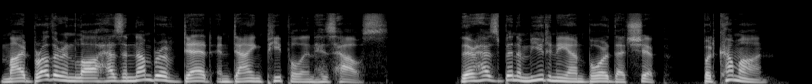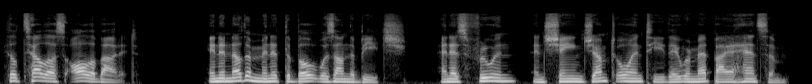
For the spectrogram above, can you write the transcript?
My brother in law has a number of dead and dying people in his house. There has been a mutiny on board that ship, but come on, he'll tell us all about it. In another minute the boat was on the beach, and as Frewen and Shane jumped ONT, they were met by a handsome,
